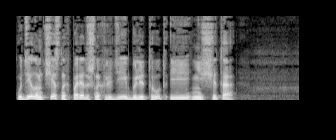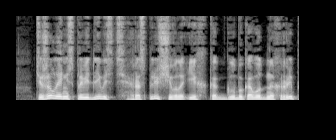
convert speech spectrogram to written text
Уделом честных, порядочных людей были труд и нищета. Тяжелая несправедливость расплющивала их, как глубоководных рыб,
